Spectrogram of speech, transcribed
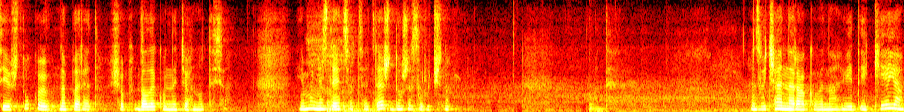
цією штукою наперед, щоб далеко не тягнутися. І мені здається, це теж дуже зручно. Звичайна раковина від Ікея,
